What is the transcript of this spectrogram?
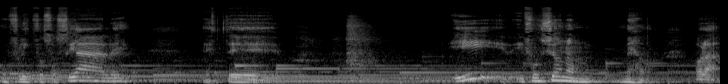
conflictos sociales este, y, funcionan mejor. Ahora,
